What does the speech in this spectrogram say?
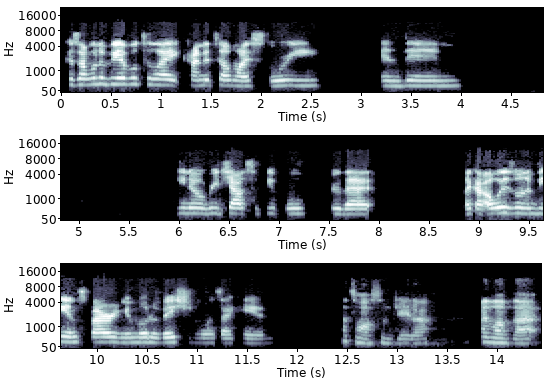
because i want to be able to like kind of tell my story and then you know, reach out to people through that. Like I always want to be inspiring and motivational as I can. That's awesome, Jada. I love that.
